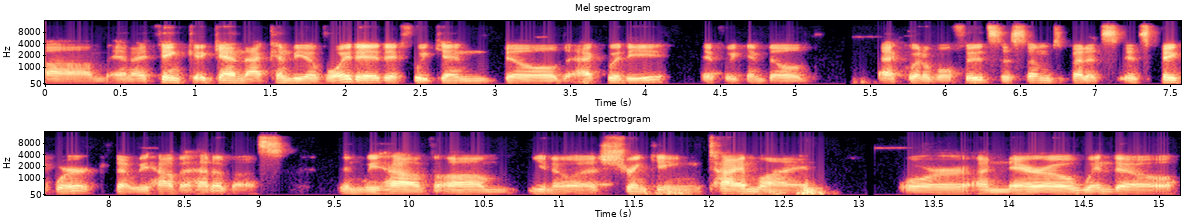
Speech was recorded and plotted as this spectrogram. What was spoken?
Um, and i think again that can be avoided if we can build equity if we can build equitable food systems, but it's it's big work that we have ahead of us, and we have um, you know a shrinking timeline or a narrow window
